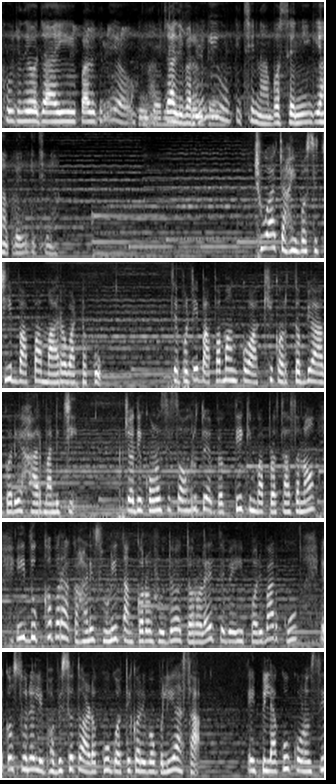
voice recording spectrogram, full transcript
ଖୁଉଛନ୍ତି ଅଜା ଆଈ ପାଳୁଛନ୍ତି ଆଉ। ଚାଲିପାରୁନି କି କିଛି ନା ବସେନି କି ହାଙ୍କୁଡ଼େନି କିଛି ନା। ଛୁଆ ଚାହିଁ ବସିଛି ବାପା ମାର ବାଟକୁ। ସେପଟେ ବାପା ମାଙ୍କ ଆଖି କର୍ତ୍ତବ୍ୟ ଆଗରେ ହାର ମାନିଛି। ଯଦି କୌଣସି ସହୃଦୟ ବ୍ୟକ୍ତି କିମ୍ବା ପ୍ରଶାସନ ଏହି ଦୁଃଖଭରା କାହାଣୀ ଶୁଣି ତାଙ୍କର ହୃଦୟ ତରଳେ ତେବେ ଏହି ପରିବାରକୁ ଏକ ସୁନେଲି ଭବିଷ୍ୟତ ଆଡ଼କୁ ଗତି କରିବ ବୋଲି ଆଶା। ଏହି ପିଲାକୁ କୌଣସି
